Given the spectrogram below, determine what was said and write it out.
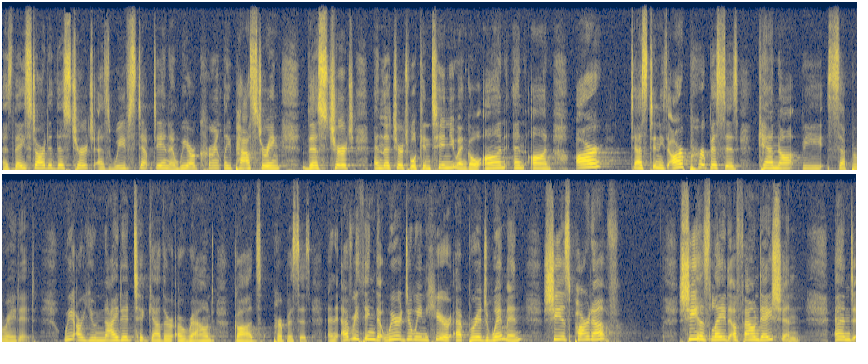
as they started this church, as we've stepped in, and we are currently pastoring this church, and the church will continue and go on and on. Our destinies, our purposes cannot be separated. We are united together around God's purposes. And everything that we're doing here at Bridge Women, she is part of. She has laid a foundation. And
